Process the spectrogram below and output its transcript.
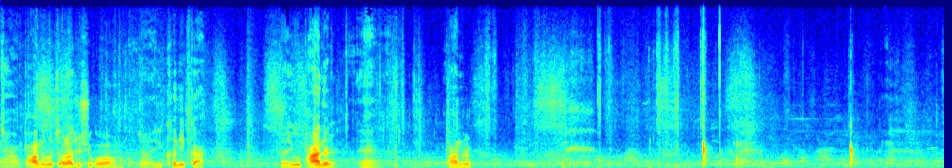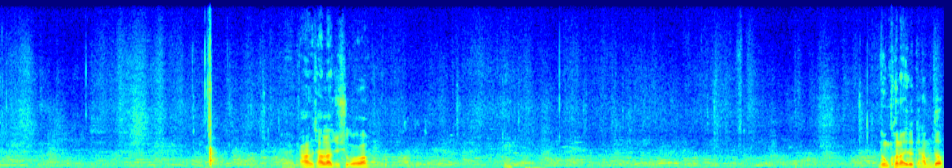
자 반으로 잘라 주시고 자 이거 크니까 자 이거 반을 예. 반을 자, 반을 잘라 주시고 농커나 이렇게 하면 더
